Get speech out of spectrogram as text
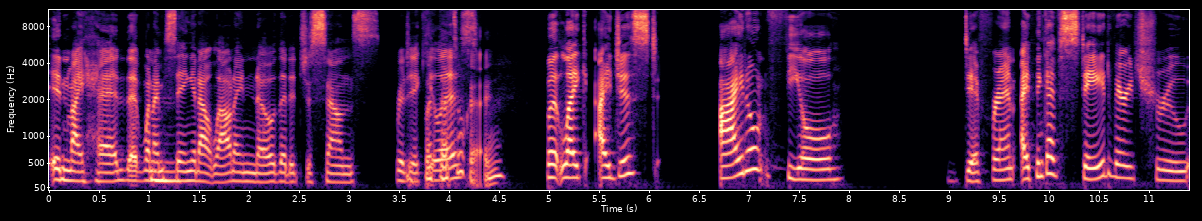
in my head that when i'm Mhm. saying it out loud i know that it just sounds ridiculous But that's okay. but like i just i don't feel different i think i've stayed very true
